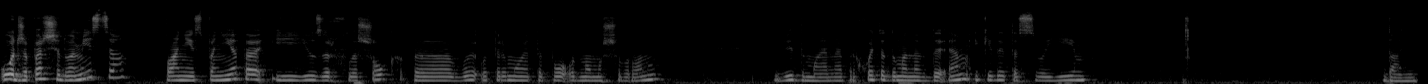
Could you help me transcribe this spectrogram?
Отже, перші два місця. Пані Іспанєта і юзер флешок. е, Ви отримуєте по одному шеврону від мене. Приходьте до мене в ДМ і кидайте свої дані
